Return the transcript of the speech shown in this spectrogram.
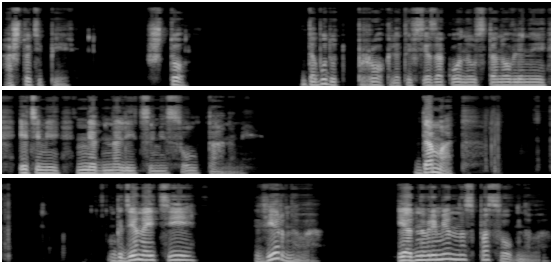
А что теперь? Что? Да будут прокляты все законы, установленные этими меднолицами султанами. Дамат. Где найти верного и одновременно способного?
